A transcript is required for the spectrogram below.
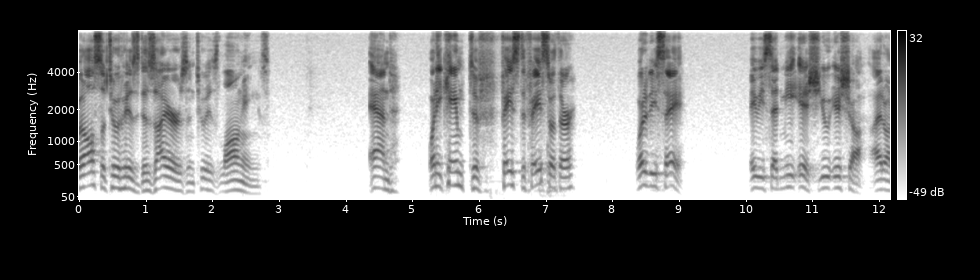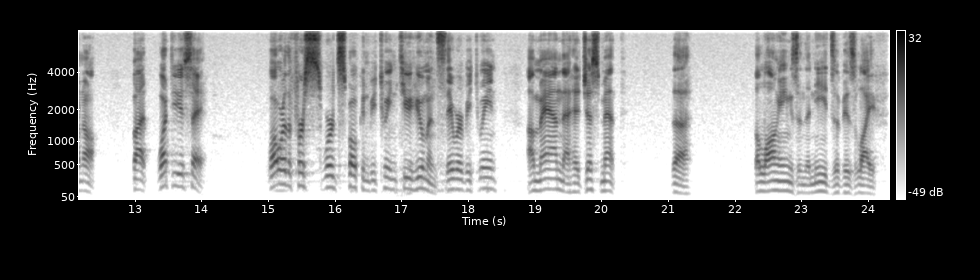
but also to his desires and to his longings. And when he came to face to face with her, what did he say? Maybe he said me ish, you isha. I don't know. But what do you say? What were the first words spoken between two humans? They were between a man that had just met the, the longings and the needs of his life.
